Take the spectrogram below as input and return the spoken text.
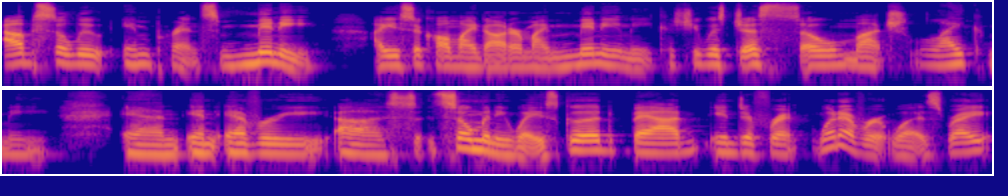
absolute imprints, mini. I used to call my daughter my mini me because she was just so much like me, and in every uh, so many ways, good, bad, indifferent, whatever it was, right?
